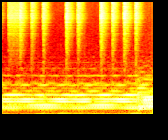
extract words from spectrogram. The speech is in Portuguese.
Música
